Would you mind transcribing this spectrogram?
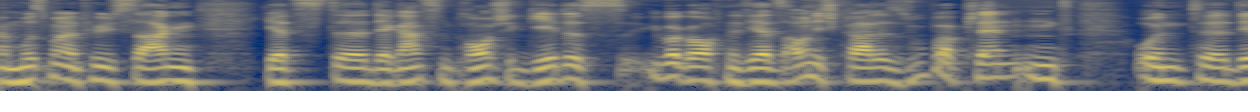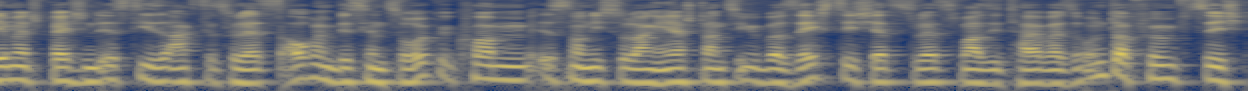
da muss man natürlich sagen, jetzt äh, der ganzen Branche geht es übergeordnet jetzt auch nicht gerade super blendend und äh, dementsprechend ist diese Aktie zuletzt auch ein bisschen zurückgekommen, ist noch nicht so lange her, stand sie über 60, jetzt zuletzt war sie teilweise unter 50,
